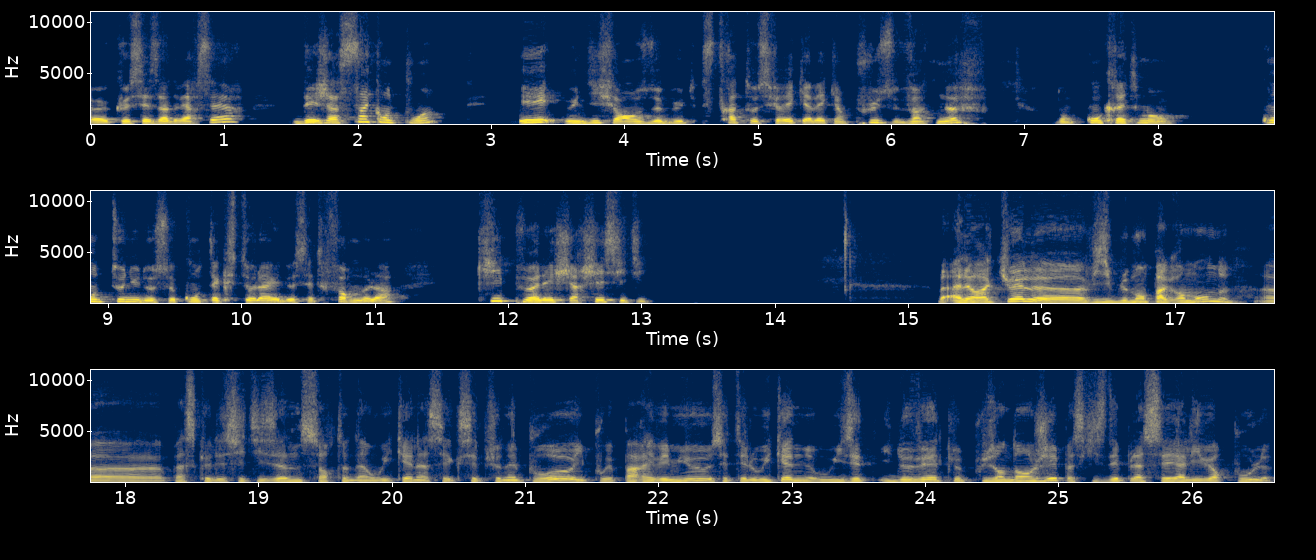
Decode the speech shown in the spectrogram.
euh, que ses adversaires, déjà 50 points et une différence de but stratosphérique avec un plus 29. Donc concrètement, compte tenu de ce contexte-là et de cette forme-là, qui peut aller chercher City? À l'heure actuelle, euh, visiblement pas grand monde, euh, parce que les Citizens sortent d'un week-end assez exceptionnel pour eux. Ils ne pouvaient pas rêver mieux. C'était le week-end où ils, devaient être le plus en danger parce qu'ils se déplaçaient à Liverpool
